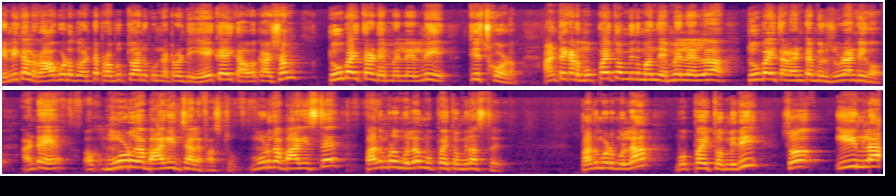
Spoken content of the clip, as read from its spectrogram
ఎన్నికలు రాకూడదు అంటే ప్రభుత్వానికి ఉన్నటువంటి ఏకైక అవకాశం టూ బై థర్డ్ ఎమ్మెల్యేలని తీర్చుకోవడం. అంటే ఇక్కడ ముప్పై తొమ్మిది మంది ఎమ్మెల్యేల టూ బై థర్డ్ అంటే మీరు చూడండి ఇగో. అంటే ఒక మూడుగా భాగించాలి ఫస్ట్. మూడుగా భాగిస్తే పదమూడు ముళ్ళ ముప్పై తొమ్మిది వస్తుంది పదమూడు ముళ్ళ ముప్పై తొమ్మిది. సో ఈయనలా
